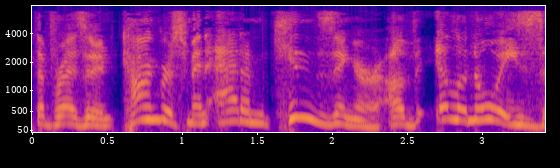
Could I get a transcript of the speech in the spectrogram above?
the president. Congressman Adam Kinzinger of Illinois,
